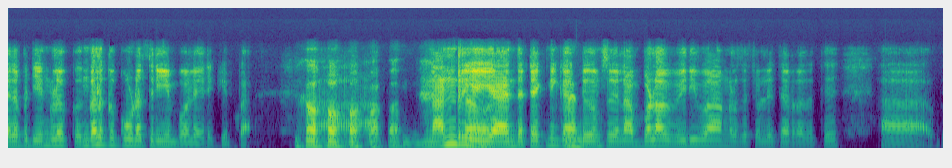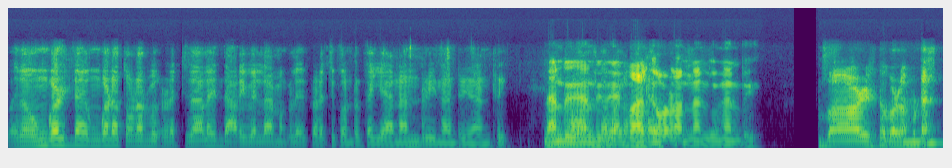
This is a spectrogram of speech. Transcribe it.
இதை பத்தி எங்களுக்கு எங்களுக்கு கூட தெரியும் போல இருக்கு இப்ப. நன்றி. ஐயா. இந்த டெக்னிக்கல். டேர்ம்ஸ் எல்லாம் இவ்வளவு விரிவா எங்களுக்கு சொல்லி தர்றதுக்கு ஆஹ் ஏதோ உங்கள்ட்ட உங்களோட தொடர்பு கிடைச்சதால இந்த அறிவெல்லாம் எங்களுக்கு கிடைச்சு கொண்டிருக்கு ஐயா. நன்றி நன்றி நன்றி. நன்றி வாழ்க நன்றி. வாழ்க வளம். நன்றி நன்றி. வாழ்க வளமுடன்.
